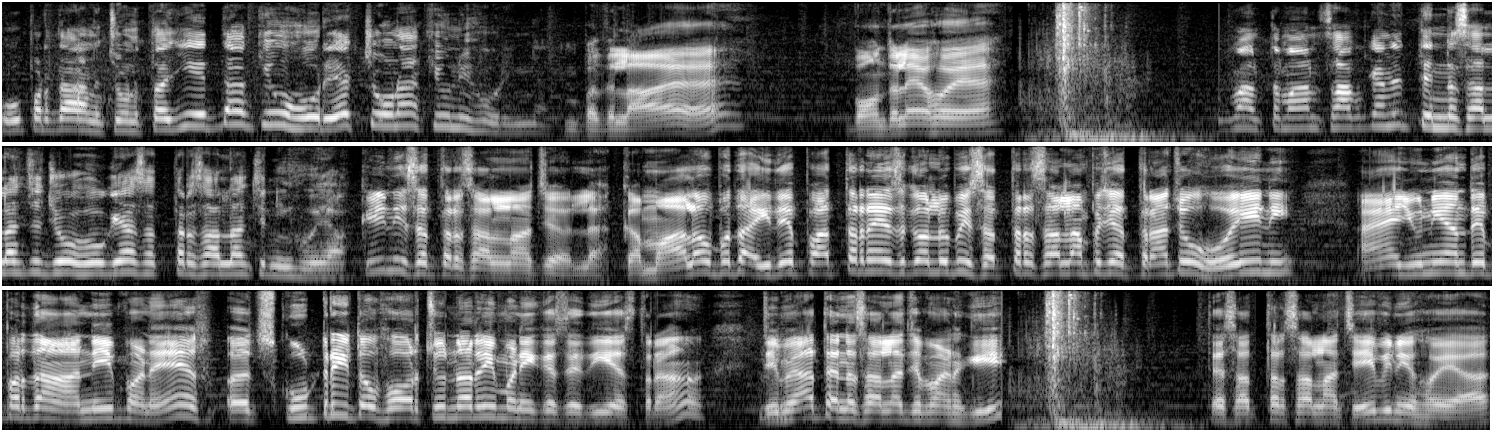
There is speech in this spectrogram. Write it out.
ਉਹ ਪ੍ਰਧਾਨ ਚੁਣਤਾ ਜੀ ਇਦਾਂ ਕਿਉਂ ਹੋ ਰਿਹਾ? ਚੋਣਾਂ ਕਿਉਂ ਨਹੀਂ ਹੋ ਰਹੀਆਂ? ਬਦਲਾਅ ਹੈ ਬੌਂਦਲਿਆ ਹੋਇਆ ਹੈ। ਭਗਵੰਤ ਮਾਨ ਸਾਹਿਬ ਕਹਿੰਦੇ 3 ਸਾਲਾਂ 'ਚ ਜੋ ਹੋ ਗਿਆ 70 ਸਾਲਾਂ 'ਚ ਨਹੀਂ ਹੋਇਆ। ਕੀ ਨਹੀਂ 70 ਸਾਲਾਂ ਚ? ਲੈ ਕਮਾਲ ਉਹ ਵਧਾਈ ਦੇ ਪਾਤਰ ਨੇ ਇਸ ਗੱਲੋਂ ਵੀ 70 ਸਾਲਾਂ 75 ਚ ਹੋਏ ਹੀ ਨਹੀਂ। ਐ ਯੂਨੀਅਨ ਦੇ ਪ੍ਰਧਾਨ ਨਹੀਂ ਬਣੇ ਸਕੂਟਰੀ ਤੋਂ ਫੋਰਚੂਨਰ ਹੀ ਬਣੀ ਕਿਸੇ ਦੀ ਇਸ ਤਰ੍ਹਾਂ ਜਿਵੇਂ ਆ 3 ਸਾਲਾਂ ਚ ਬਣ ਗਈ। ਤੇ 70 ਸਾਲਾਂ ਚ ਇਹ ਵੀ ਨਹੀਂ ਹੋਇਆ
